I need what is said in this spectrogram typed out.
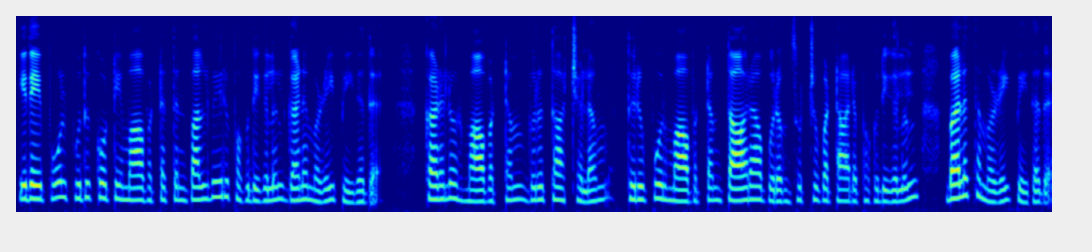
இதேபோல் புதுக்கோட்டை மாவட்டத்தின் பல்வேறு பகுதிகளில் கனமழை பெய்தது. கடலூர் மாவட்டம் விருத்தாச்சலம் திருப்பூர் மாவட்டம் தாராபுரம் சுற்றுவட்டார பகுதிகளில் பலத்த மழை பெய்தது.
